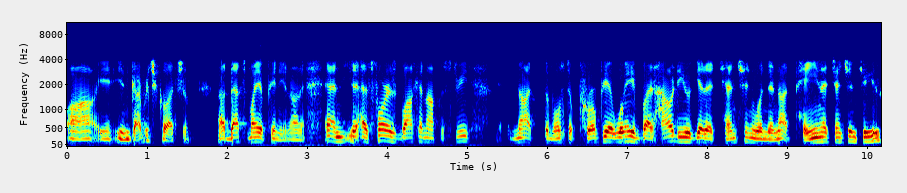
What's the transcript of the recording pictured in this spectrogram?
uh, in, garbage collection. Uh, that's my opinion on it. And you know, as far as blocking off the street, not the most appropriate way, but how do you get attention when they're not paying attention to you?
